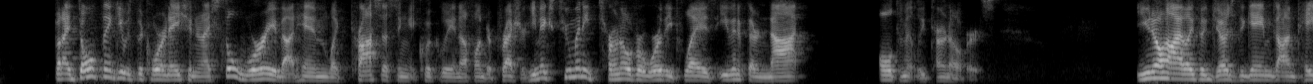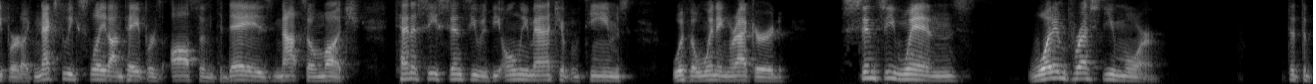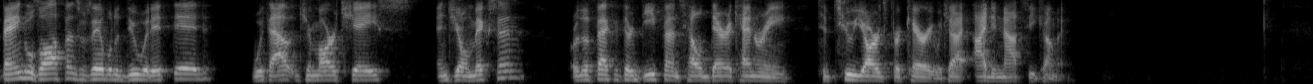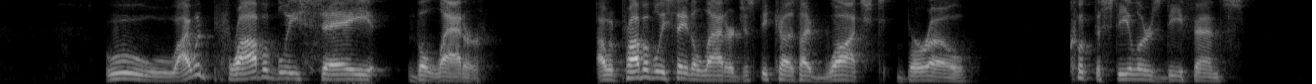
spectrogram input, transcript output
But I don't think it was the coronation, and I still worry about him like processing it quickly enough under pressure. He makes too many turnover worthy plays, even if they're not ultimately turnovers. You know how I like to judge the games on paper. Like next week's slate on paper is awesome. Today's not so much. Tennessee, Cincy was the only matchup of teams with a winning record, Cincy wins, what impressed you more? that the Bengals offense was able to do what it did without Ja'Marr Chase and Joe Mixon, or the fact that their defense held Derrick Henry to two yards per carry, which I, I did not see coming. Ooh, I would probably say the latter. I would probably say the latter just because I've watched Burrow cook the Steelers defense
